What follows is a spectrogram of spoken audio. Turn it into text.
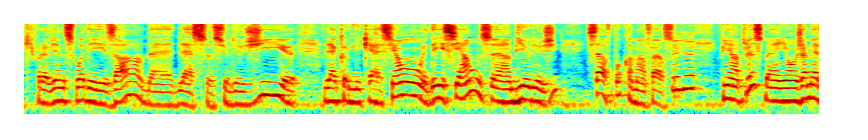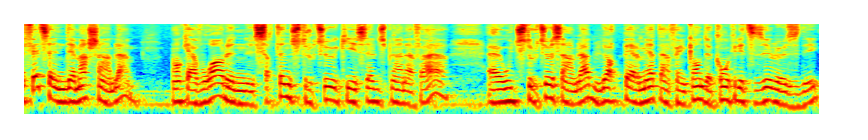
qui proviennent soit des arts, de la, de la sociologie, euh, de la communication, des sciences euh, en biologie. Ils savent pas comment faire ça. Puis en plus, ben, ils n'ont jamais fait une démarche semblable. Donc, avoir une certaine structure qui est celle du plan d'affaires euh, ou de structure semblable leur permettent, en fin de compte, de concrétiser leurs idées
